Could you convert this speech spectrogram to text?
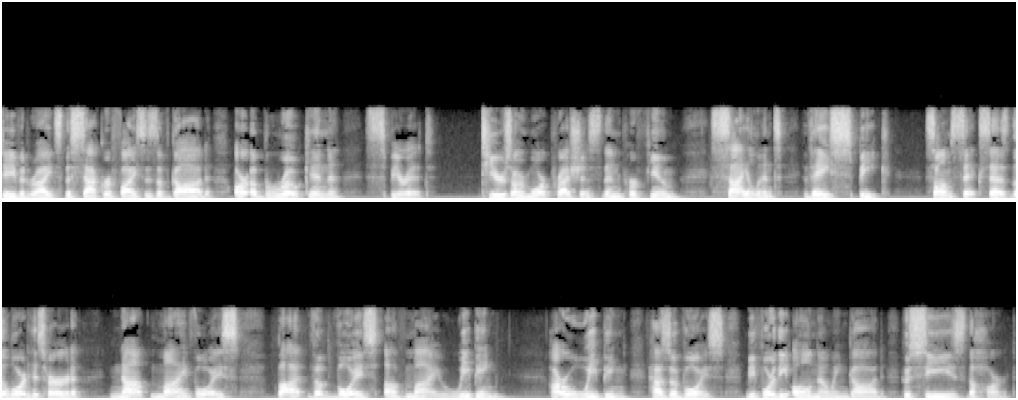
David writes, The sacrifices of God are a broken spirit. Tears are more precious than perfume. Silent, they speak. Psalm 6 says, The Lord has heard, not my voice, but the voice of my weeping. Our weeping has a voice before the all knowing God who sees the heart.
